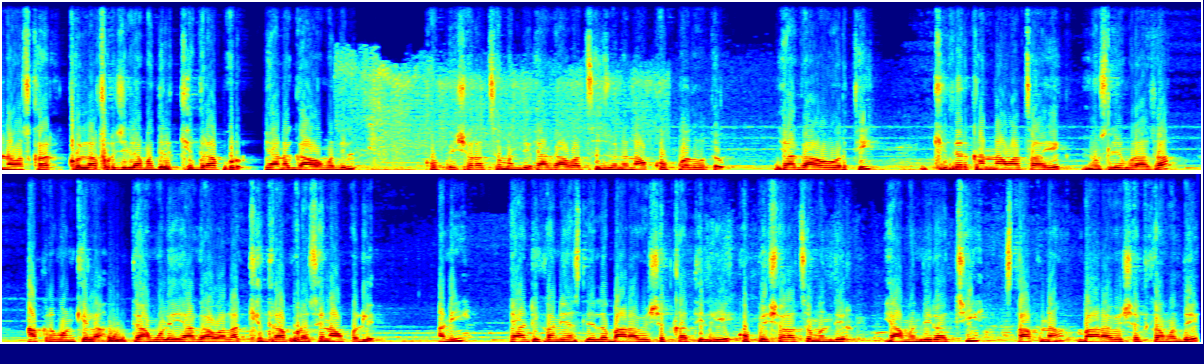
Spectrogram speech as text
नमस्कार. कोल्हापूर जिल्ह्यामधील खिद्रापूर या ना गावामधील कोपेश्वराचं मंदिर. या गावाचं जुनं नाव कोप्पद होतं. या गावावरती खिदर खान नावाचा एक मुस्लिम राजा आक्रमण केला. त्यामुळे या गावाला खिद्रापूर असे नाव पडले. आणि या ठिकाणी असलेलं बाराव्या शतकातील हे कोपेश्वराचं मंदिर या मंदिराची स्थापना बाराव्या शतकामध्ये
